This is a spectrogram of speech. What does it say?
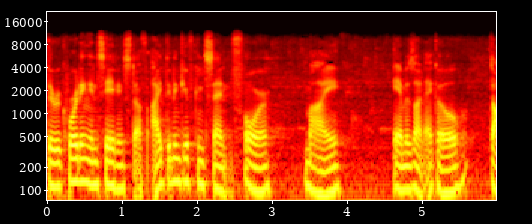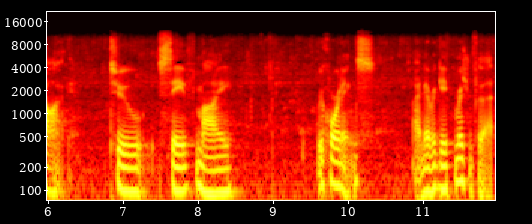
they're recording and saving stuff. I didn't give consent for my Amazon Echo Dot to save my recordings. I never gave permission for that.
